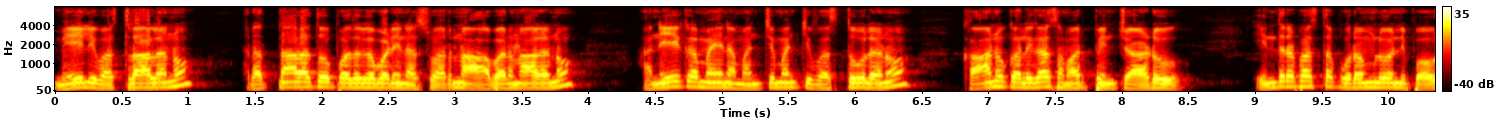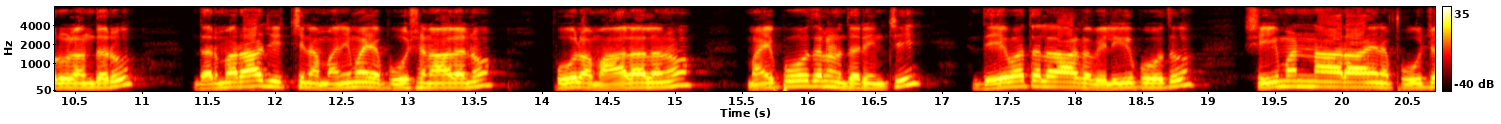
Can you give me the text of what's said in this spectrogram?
మేలి వస్త్రాలను రత్నాలతో పొదగబడిన స్వర్ణ ఆభరణాలను అనేకమైన మంచి మంచి వస్తువులను కానుకలుగా సమర్పించాడు. ఇంద్రప్రస్థపురంలోని పౌరులందరూ ధర్మరాజు ఇచ్చిన మణిమయ భూషణాలను పూలమాలలను మైపోతలను ధరించి దేవతలలాగా వెలిగిపోతూ శ్రీమన్నారాయణ పూజ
